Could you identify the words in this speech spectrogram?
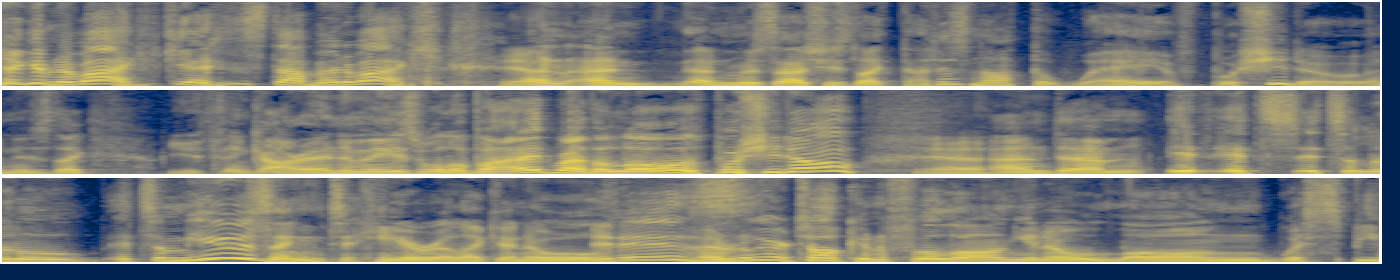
him- in the back, stab him in the back." Yeah. And and and Musashi's like, "That is not the way of Bushido," and he's like, "You think our enemies will abide by the laws of Bushido?" Yeah. and um, it, it's it's a little it's amusing to hear like an old. It is. And we were talking full on, you know, long wispy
